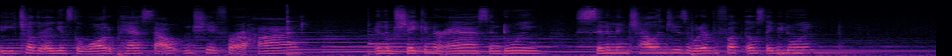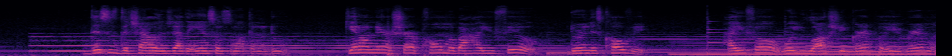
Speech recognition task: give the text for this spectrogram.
each other against the wall to pass out and shit for a high and them shaking their ass and doing cinnamon challenges or whatever the fuck else they be doing. This is the challenge that the ancestors want them to do. Get on there and share a poem about how you feel during this COVID. How you feel when you lost your grandpa or your grandma.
